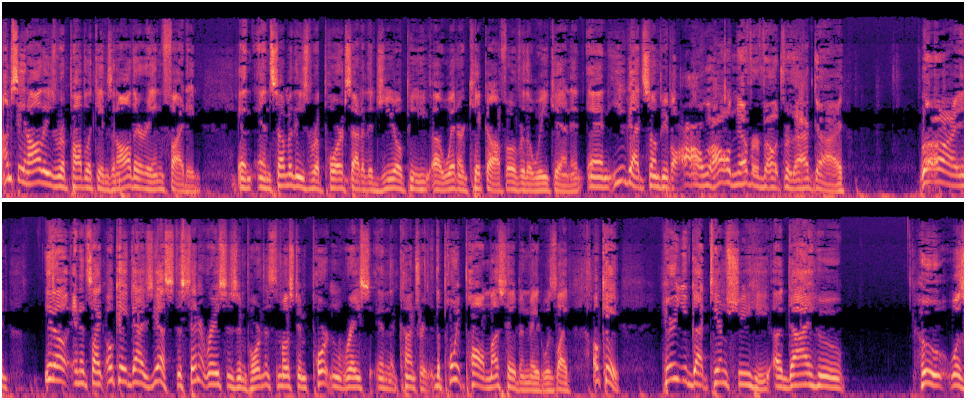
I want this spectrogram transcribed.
I'm seeing all these Republicans and all their infighting and, and some of these reports out of the GOP uh, winter kickoff over the weekend. And, and you got some people, oh, I'll never vote for that guy. And, you know, and it's like, okay, guys, yes, the Senate race is important. It's the most important race in the country. The point Paul Mushaben made was like, okay, here you've got Tim Sheehy, a guy who who was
